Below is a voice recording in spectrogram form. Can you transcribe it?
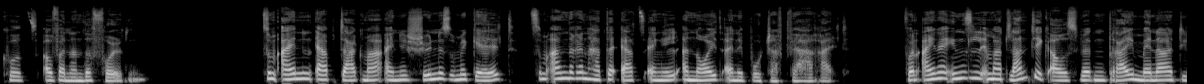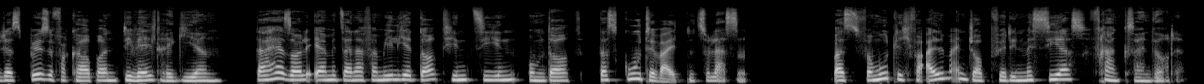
kurz aufeinander folgen. Zum einen erbt Dagmar eine schöne Summe Geld, zum anderen hat der Erzengel erneut eine Botschaft für Harald. Von einer Insel im Atlantik aus werden drei Männer, die das Böse verkörpern, die Welt regieren. Daher soll er mit seiner Familie dorthin ziehen, um dort das Gute walten zu lassen. Was vermutlich vor allem ein Job für den Messias Frank sein würde.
